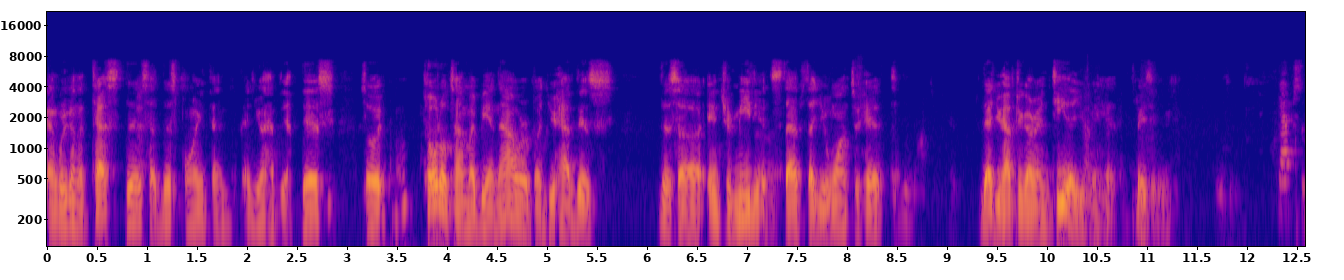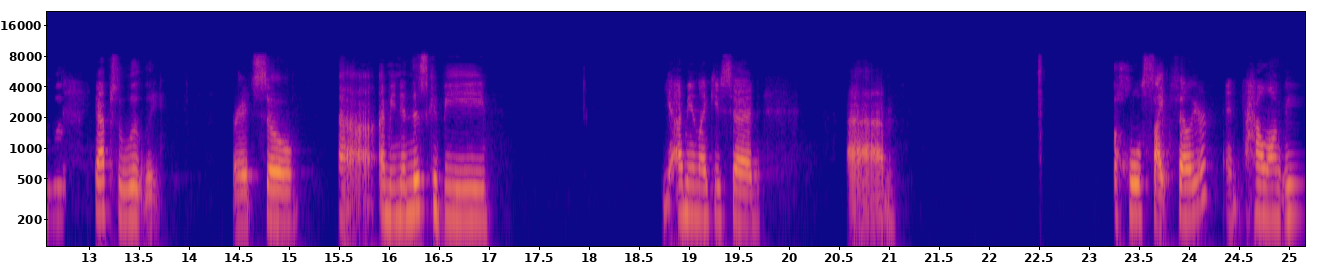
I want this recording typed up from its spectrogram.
and, we're going to test this at this point, and, and you have this. So mm-hmm. total time might be an hour, but you have this this uh, intermediate steps that you want to hit that you have to guarantee that you can hit, basically. Absolutely. Absolutely. Right. So, uh, I mean, and this could be yeah, I mean, like you said, um, a whole site failure and how long, you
